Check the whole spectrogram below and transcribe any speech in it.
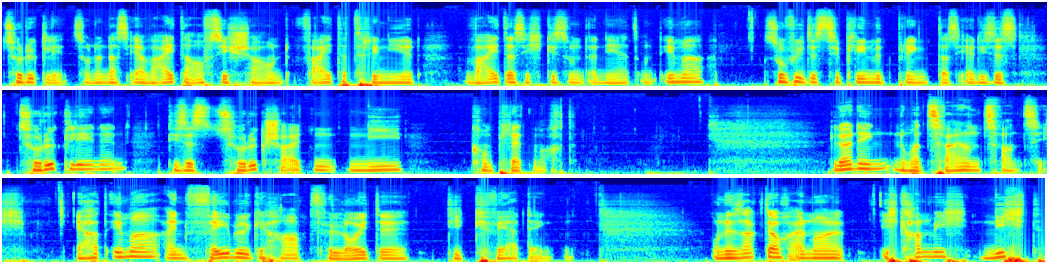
zurücklehnt, sondern dass er weiter auf sich schaut, weiter trainiert, weiter sich gesund ernährt und immer so viel Disziplin mitbringt, dass er dieses Zurücklehnen, dieses Zurückschalten nie komplett macht. Learning Nummer 22. Er hat immer ein Fable gehabt für Leute, die querdenken. Und er sagte auch einmal, ich kann mich nicht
